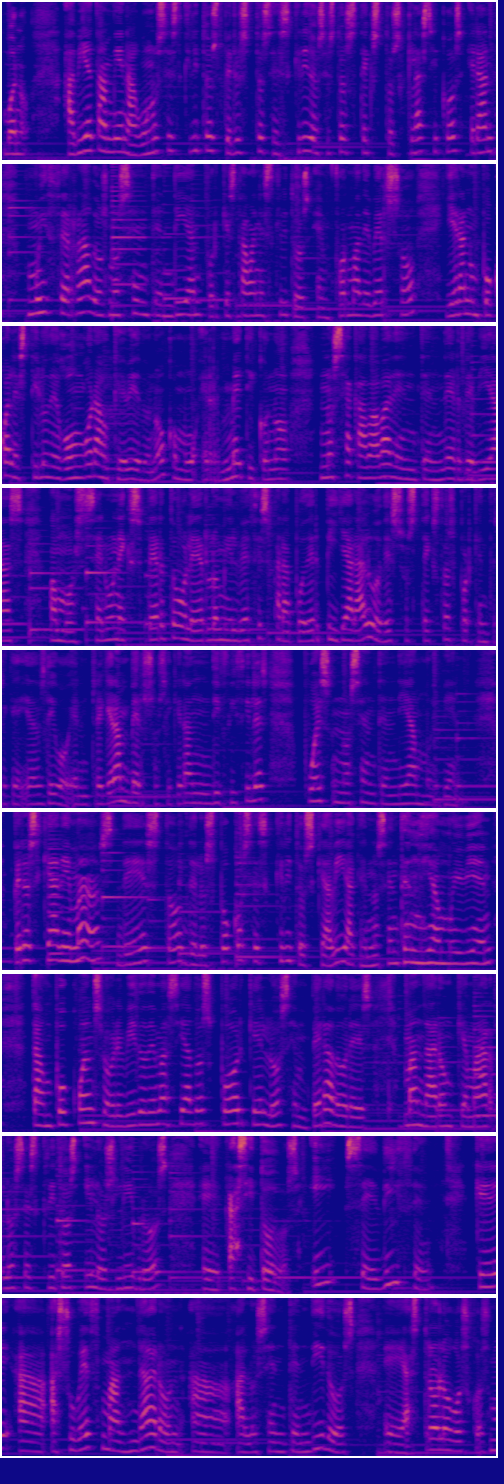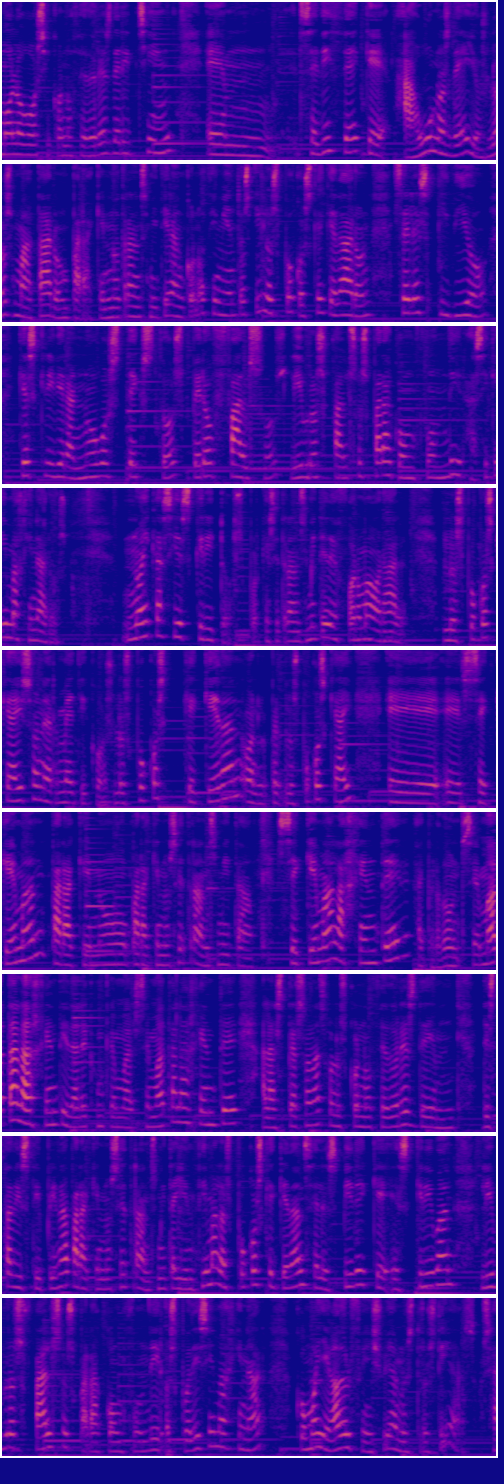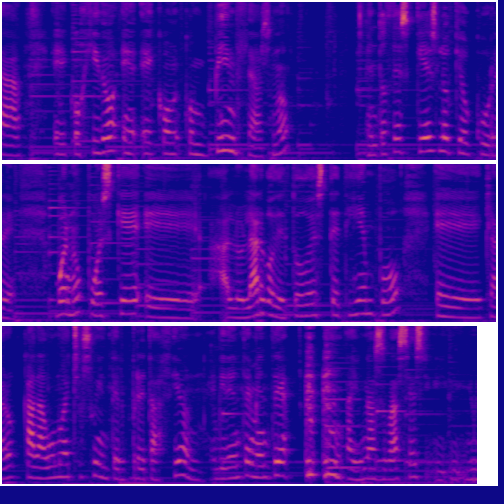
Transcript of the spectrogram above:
Bueno, había también algunos escritos, pero estos escritos, estos textos clásicos eran muy cerrados, no se entendían porque estaban escritos en forma de verso y eran un poco al estilo de Góngora o Quevedo, ¿no? Como hermético, no, no se acababa de entender, debías, vamos, ser un experto o leerlo mil veces para poder pillar algo de esos textos porque entre que, ya os digo, entre que eran versos y que eran difíciles, pues no se entendían muy bien. Pero es que además de esto, de los pocos escritos que había que no se entendían muy bien, tampoco han sobrevivido demasiados porque los emperadores mandaron quemar los escritos y los libros, eh, casi todos. Y se dice que a, su vez mandaron a, los entendidos eh, astrólogos, cosmólogos y conocedores de I em, se dice que a unos de ellos los mataron para que no transmitieran conocimientos y los pocos que quedaron se les pidió que escribieran nuevos textos pero falsos, libros falsos para confundir. Así que imaginaros, no hay casi escritos porque se transmite de forma oral. Los pocos que hay son herméticos. Los pocos que quedan, o los pocos que hay, eh, eh, se queman para que, no, para que no se transmita. Se quema a la gente, ay, perdón, se mata a la gente, y dale con quemar, se mata a la gente, a las personas o los conocedores de, esta disciplina para que no se transmita. Y encima a los pocos que quedan se les pide que escriban libros falsos para confundir. ¿Os podéis imaginar cómo ha llegado el Feng Shui a nuestros días? O sea, he cogido... Eh, con, pinzas, ¿no? Entonces, ¿qué es lo que ocurre? Bueno, pues que eh, a lo largo de todo este tiempo, eh, claro, cada uno ha hecho su interpretación. Evidentemente hay unas bases y,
